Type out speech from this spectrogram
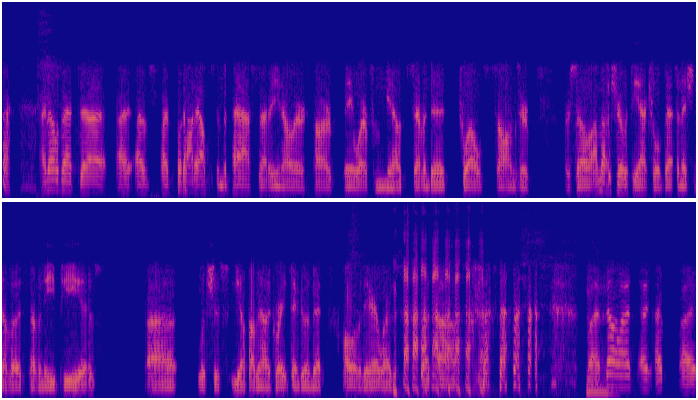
I know that uh, I, I've I've put out albums in the past that you know are are anywhere from you know seven to twelve songs or or so. I'm not sure what the actual definition of a of an EP is, uh, which is you know probably not a great thing to admit all over the airwaves. but uh, but no, I, I, I,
